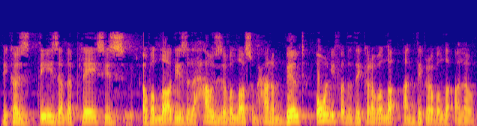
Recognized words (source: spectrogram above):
Because these are the places of Allah, these are the houses of Allah subhanahu wa ta'ala built only for the dhikr of Allah and dhikr of Allah alone.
